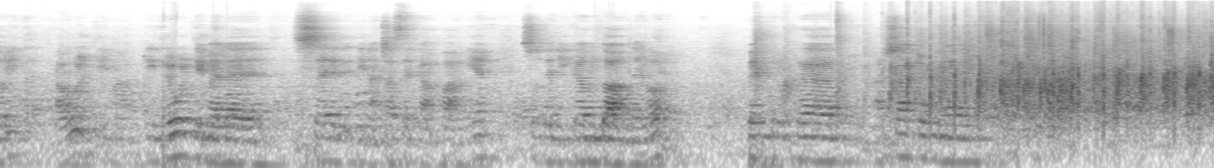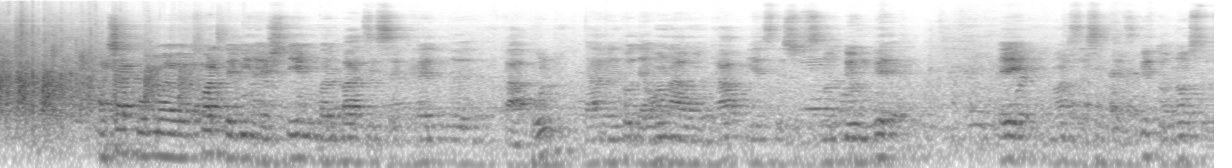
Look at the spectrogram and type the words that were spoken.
dorit ca ultima, printre ultimele serii din această campanie, să o dedicăm doamnelor, pentru că, așa cum Așa cum uh, foarte bine știm, bărbații se cred uh, capul, dar întotdeauna un cap este susținut de un gât. Ei, noastră sunteți gâtul nostru.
